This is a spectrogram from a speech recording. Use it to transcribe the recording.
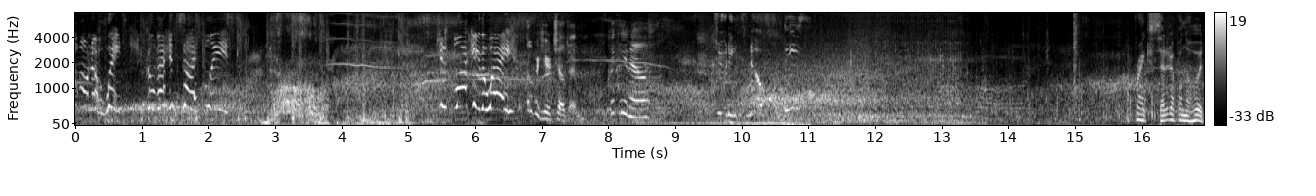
Oh no, wait! Go back inside, please! She's blocking the way! Over here, children. Quickly now. Judy, no, please. Frank, set it up on the hood.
